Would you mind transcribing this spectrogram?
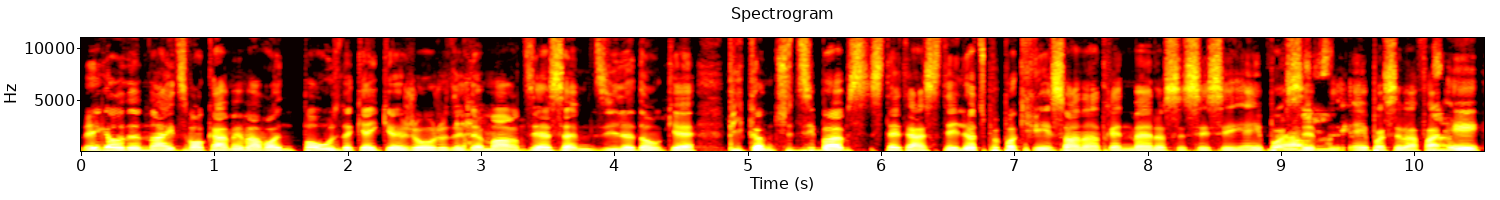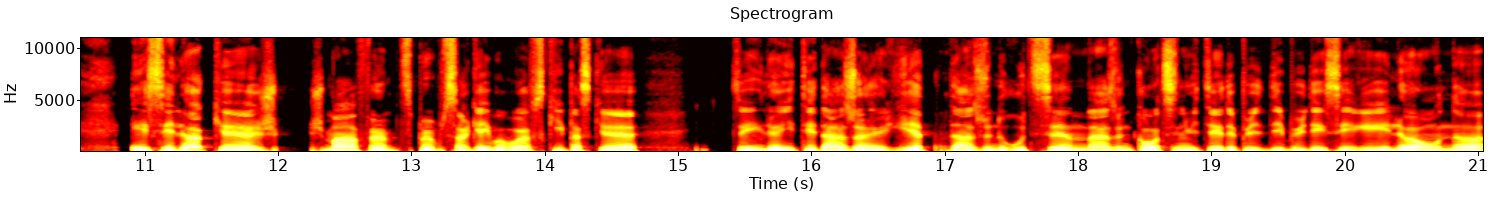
Les Golden Knights vont quand même avoir une pause de quelques jours, je veux dire, de mardi à samedi. Là, donc, euh, puis comme tu dis, Bob, cette intensité-là, tu peux pas créer ça en entraînement. C'est impossible, impossible à faire. Et, et c'est là que je, je m'en fais un petit peu pour Sergei Bobrovski parce que il a été dans un rythme, dans une routine, dans une continuité depuis le début des séries. Et là, on a,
